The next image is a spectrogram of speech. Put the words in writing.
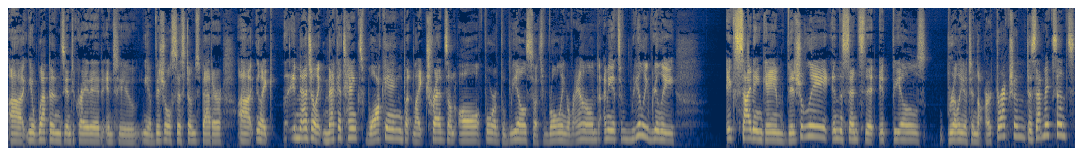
Uh, you know, weapons integrated into you know visual systems better. Uh, like imagine like mecha tanks walking, but like treads on all four of the wheels, so it's rolling around. I mean, it's a really, really exciting game visually in the sense that it feels brilliant in the art direction. Does that make sense?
